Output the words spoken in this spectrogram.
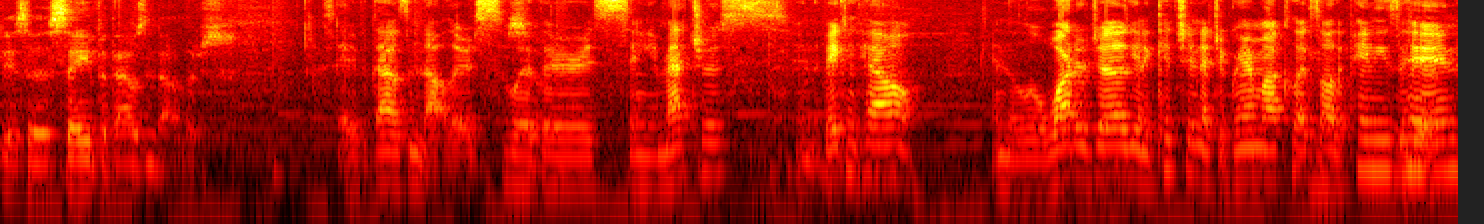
is to save a thousand dollars. Save a thousand dollars, whether so. it's in your mattress, in the bank account, in the little water jug in the kitchen that your grandma collects all the pennies in.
